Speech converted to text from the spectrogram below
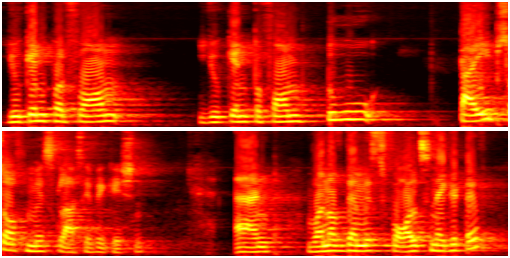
You can perform you can perform two types of misclassification and one of them is false negative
